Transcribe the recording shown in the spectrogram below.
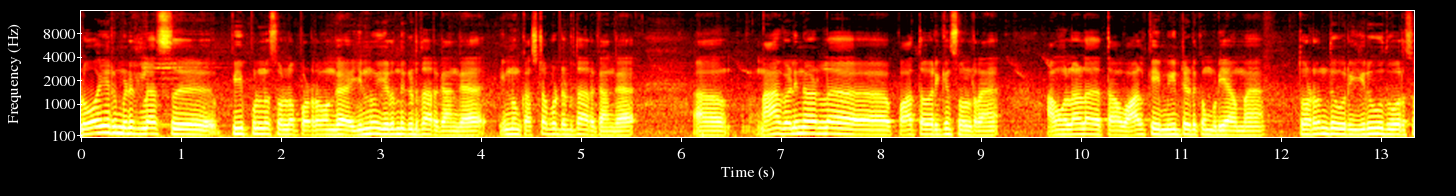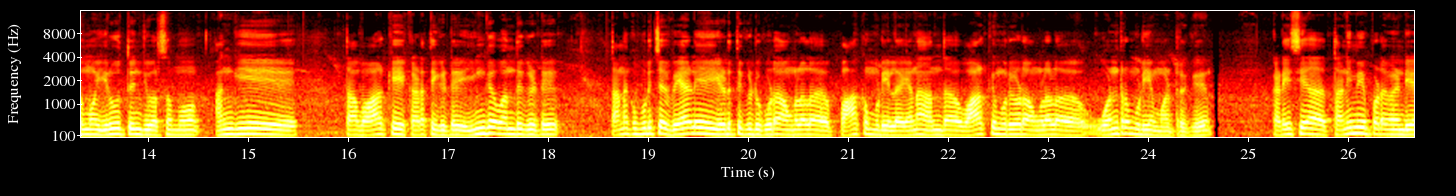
லோயர் மிடில் கிளாஸ் பீப்புள்னு சொல்லப்படுறவங்க இன்னும் இருந்துக்கிட்டு தான் இருக்காங்க. இன்னும் கஷ்டப்பட்டுட்டு தான் இருக்காங்க. நான் வெளிநாட்டில் பார்த்த வரைக்கும் சொல்கிறேன் அவங்களால தான் வாழ்க்கையை மீட்டெடுக்க முடியாமல் தொடர்ந்து ஒரு இருபது வருஷமோ இருபத்தஞ்சி வருஷமோ அங்கேயே தான் வாழ்க்கையை கடத்திக்கிட்டு இங்கே வந்துக்கிட்டு தனக்கு பிடிச்ச வேலையை எடுத்துக்கிட்டு கூட அவங்களால பார்க்க முடியல. ஏன்னா அந்த வாழ்க்கை முறையோடு அவங்களால ஒன்ற முடிய மாட்டிருக்கு. கடைசியாக தனிமைப்பட வேண்டிய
